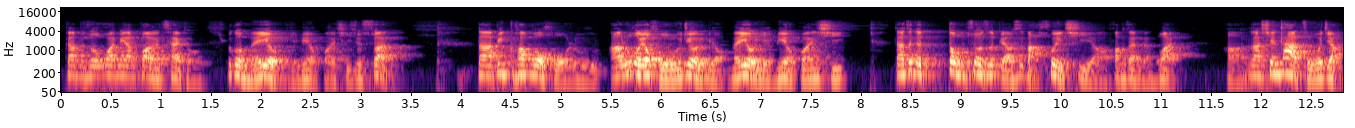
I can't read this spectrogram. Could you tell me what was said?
刚不是说外面要挂个菜头，如果没有也没有关系，就算了。那并跨过火炉啊，如果有火炉就有，没有也没有关系。那这个动作是表示把晦气哦放在门外啊。那先踏左脚，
